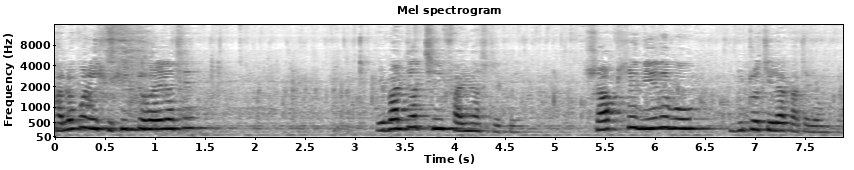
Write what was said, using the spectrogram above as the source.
ভালো করে সুসিদ্ধ হয়ে গেছে। এবার যাচ্ছি ফাইনাল স্টেপে সবসে দিয়ে দেবো দুটো চেরা কাঁচা লঙ্কা।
